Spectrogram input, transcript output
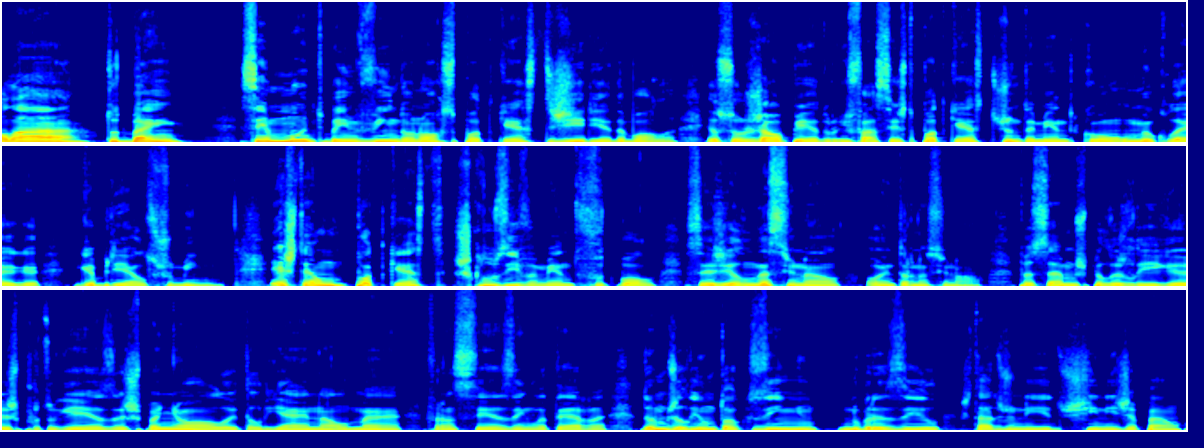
Olá, tudo bem? Seja muito bem-vindo ao nosso podcast Gíria da Bola. Eu sou João Pedro e faço este podcast juntamente com o meu colega Gabriel Chuminho. Este é um podcast exclusivamente de futebol, seja ele nacional ou internacional. Passamos pelas ligas portuguesa, espanhola, italiana, alemã, francesa, Inglaterra, damos ali um toquezinho no Brasil, Estados Unidos, China e Japão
